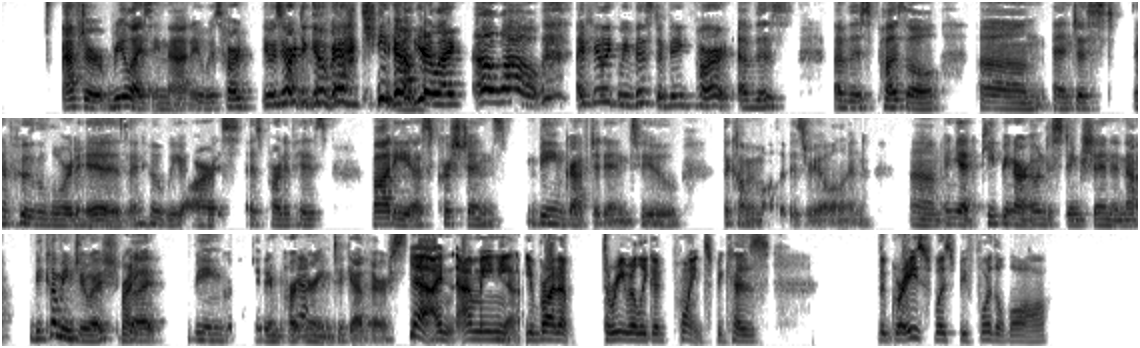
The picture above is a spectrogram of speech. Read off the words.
after realizing that it was hard, it was hard to go back. You know, you're like, oh wow, I feel like we missed a big part of this of this puzzle, um, and just of who the Lord is and who we are as as part of His body as Christians, being grafted into the Commonwealth of Israel, and um, and yet keeping our own distinction and not becoming Jewish, right. but being grafted and partnering yeah. together. Yeah, I, I mean, yeah. you brought up three really good points because the grace was before the law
